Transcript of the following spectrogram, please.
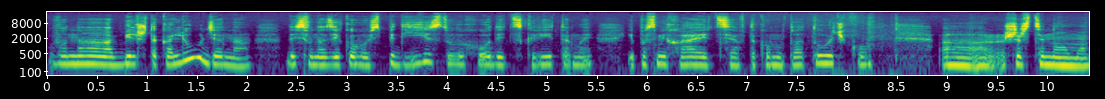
Вона більш така людяна, десь вона з якогось під'їзду виходить з квітами і посміхається в такому платочку шерстяному.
